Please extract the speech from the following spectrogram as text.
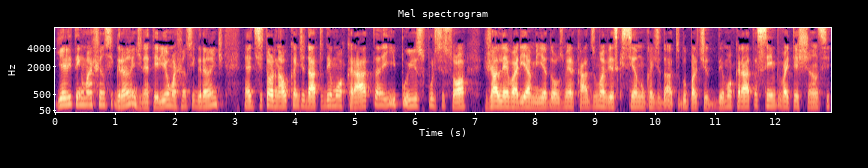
e ele tem uma chance grande, né, teria uma chance grande né, de se tornar o candidato democrata e por isso, por si só, já levaria medo aos mercados, uma vez que sendo um candidato do Partido Democrata sempre vai ter chance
